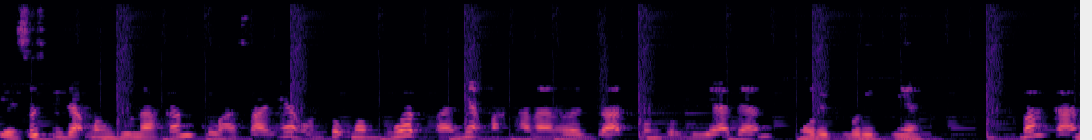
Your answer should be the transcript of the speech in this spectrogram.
Yesus tidak menggunakan kuasanya untuk membuat banyak makanan lezat untuk dia dan murid-muridnya. Bahkan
